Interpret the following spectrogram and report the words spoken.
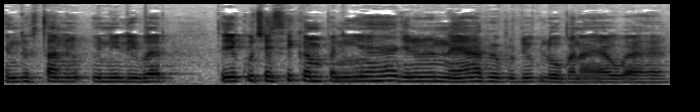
Hindustan Unilever तो ये कुछ ऐसी कंपनियाँ हैं जिन्होंने नया फिफ्टी टू लो बनाया हुआ है।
